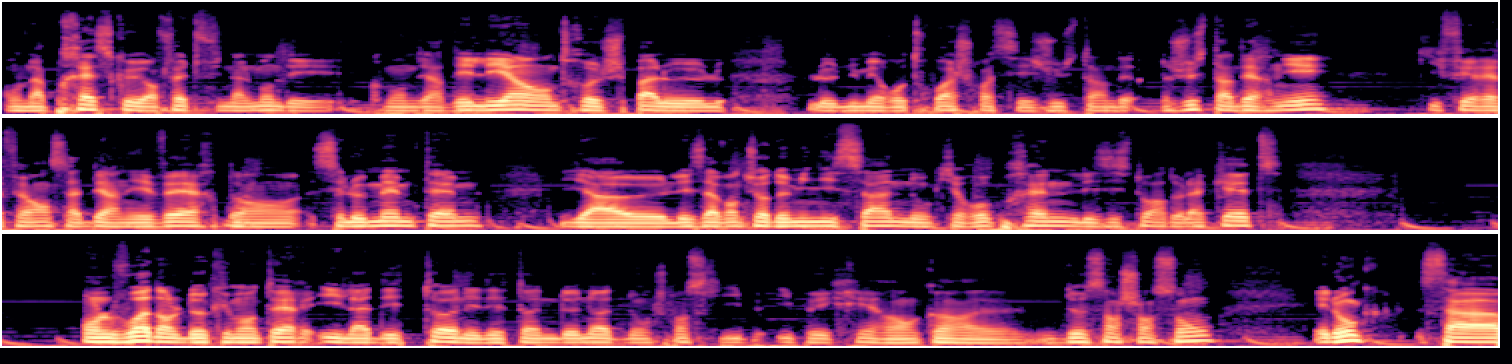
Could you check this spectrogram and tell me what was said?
on a presque, en fait, finalement, des, comment dire, des liens entre, je sais pas, le, le, le numéro 3, je crois, c'est juste un, de- juste un dernier qui fait référence à Dernier Vers. Dans, c'est le même thème. Il y a euh, les aventures de Minisan, donc qui reprennent les histoires de la quête. On le voit dans le documentaire, il a des tonnes et des tonnes de notes, donc je pense qu'il il peut écrire encore euh, 200 chansons. Et donc, ça,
